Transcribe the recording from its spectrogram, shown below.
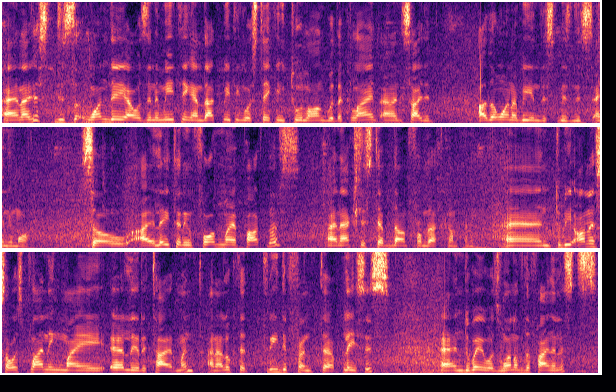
And I just, this, one day I was in a meeting and that meeting was taking too long with the client and I decided I don't want to be in this business anymore. So I later informed my partners and actually stepped down from that company. And to be honest, I was planning my early retirement and I looked at three different uh, places and Dubai was one of the finalists.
